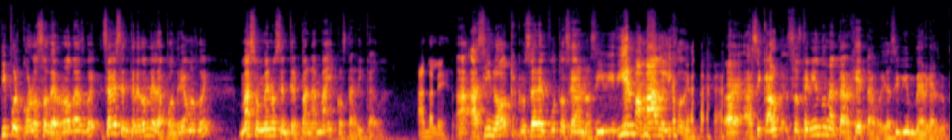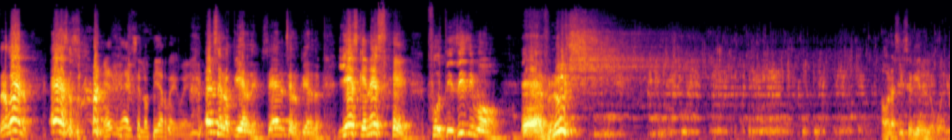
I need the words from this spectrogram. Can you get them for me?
tipo el coloso de Rodas, güey. ¿Sabes entre dónde la pondríamos, güey? Más o menos entre Panamá y Costa Rica, güey. Ándale. así, ¿no? Que cruzara el puto océano, así, bien mamado el hijo de... así, sosteniendo una tarjeta, güey, así bien vergas, güey. Pero bueno, eso él, se lo pierde, güey. Él se lo pierde, sí, él se lo pierde. Y es que en este futisísimo eh, flush... Ahora sí se viene lo bueno.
